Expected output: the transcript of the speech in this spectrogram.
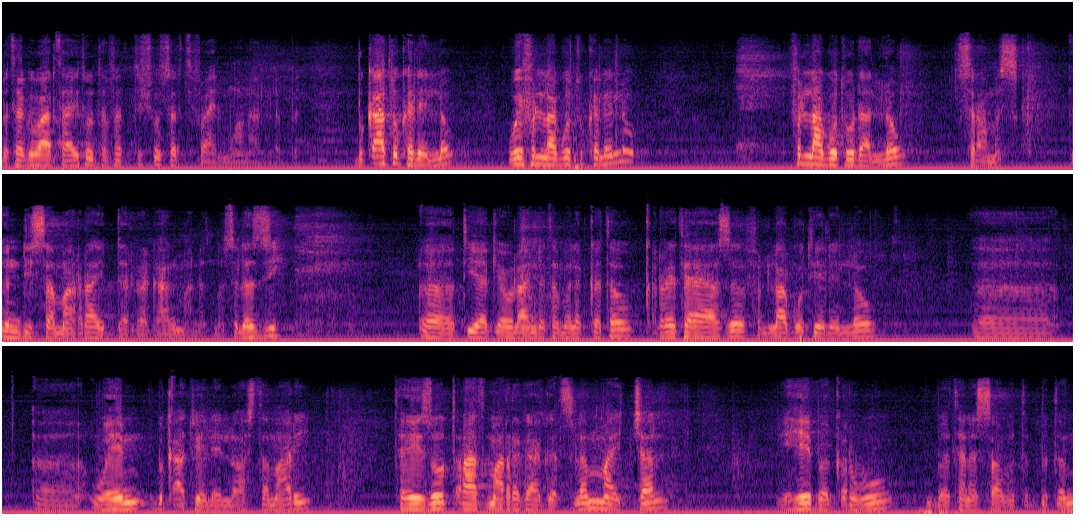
በተግባር ታይቶ ተፈትሾ certified መሆን አለበት። ብቃቱ ከሌለው ወይ ፍላጎቱ ከሌለው ፍላጎቱ ወዳለው ስራ መስክ እንዲሰማራ ይደረጋል ማለት ነው። ስለዚህ ጥያቄው ላይ እንደተመለከተው ቅሬታ የያዘ ፍላጎቱ የሌለው ወይም ብቃቱ የሌለው አስተማሪ ተይዞ ጥራት ማረጋገጥ ስለማይቻል ይሄ በቅርቡ በተነሳው ብጥብጥም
